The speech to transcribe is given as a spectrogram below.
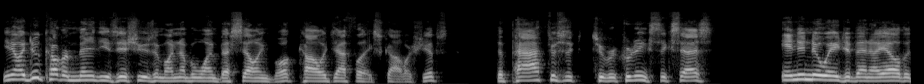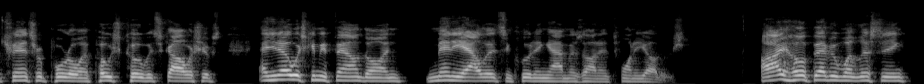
You know, I do cover many of these issues in my number one best-selling book, College Athletic Scholarships, The Path to, to Recruiting Success in the New Age of NIL, the Transfer Portal, and Post-COVID Scholarships, and you know, which can be found on many outlets, including Amazon and 20 others. I hope everyone listening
